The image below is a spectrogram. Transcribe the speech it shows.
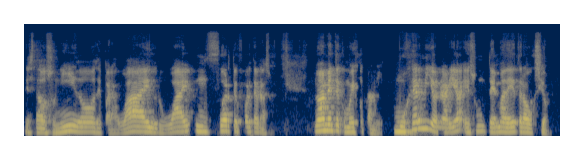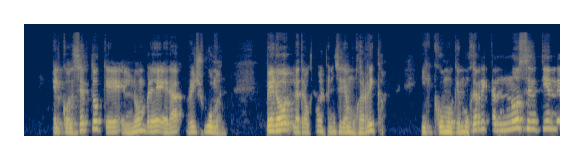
de Estados Unidos, de Paraguay, de Uruguay, un fuerte, fuerte abrazo. Nuevamente, como dijo Tami, mujer millonaria es un tema de traducción el concepto que el nombre era Rich Woman, pero la traducción en español sería mujer rica. Y como que mujer rica no se entiende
